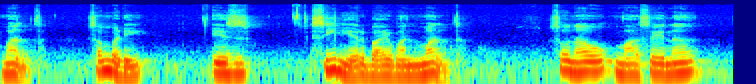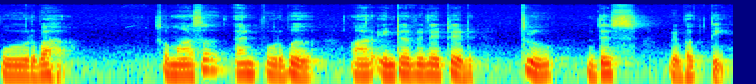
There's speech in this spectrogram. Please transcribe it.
month. Somebody is senior by one month. So now Masena Purvaha. So Masa and Purva are interrelated through this Vibhakti.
